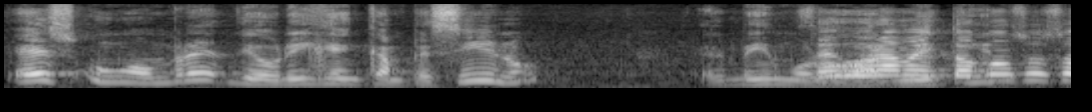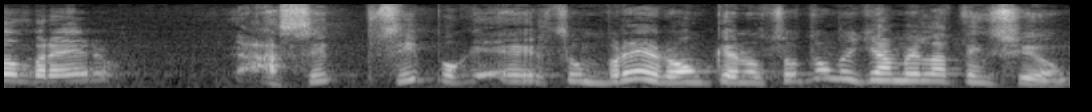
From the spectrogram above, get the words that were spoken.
Es un hombre de origen campesino, el mismo Seguramente con su sombrero. Así, sí, porque el sombrero, aunque a nosotros nos llame la atención,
